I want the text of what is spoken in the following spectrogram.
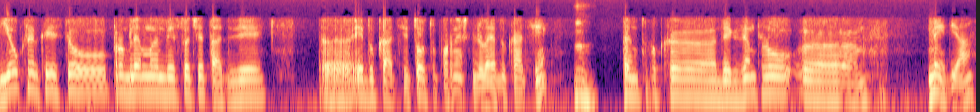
eu cred că este o problemă de societate, de uh, educație. Totul pornește de la educație. Mm pentru că, de exemplu, uh, media,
